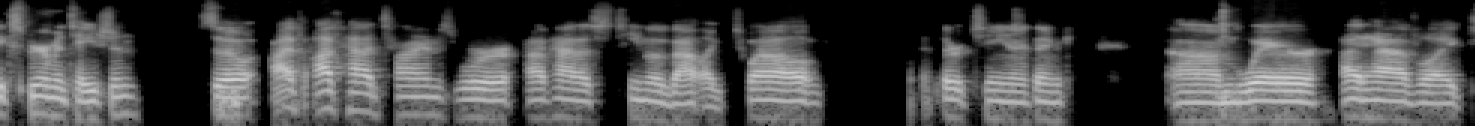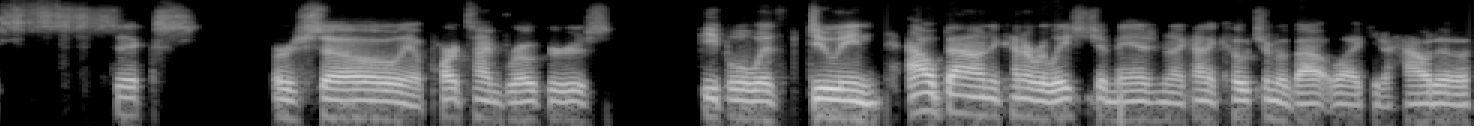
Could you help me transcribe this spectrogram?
experimentation so mm-hmm. i've i've had times where i've had a team of about like 12 13 i think um, where i'd have like six or so you know part-time brokers people with doing outbound and kind of relationship management. I kind of coach them about like, you know, how to,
